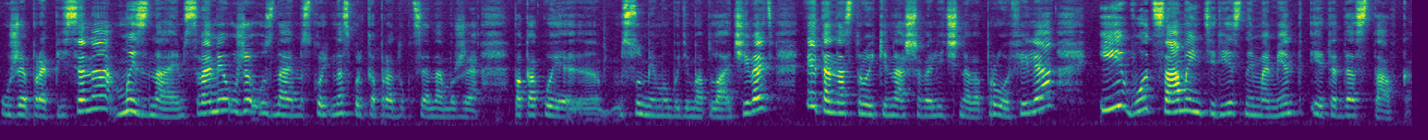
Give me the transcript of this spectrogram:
уже прописана, мы знаем с вами уже, узнаем, сколько, насколько продукция нам уже, по какой э, сумме мы будем оплачивать. Это настройки нашего личного профиля. И вот самый интересный момент – это доставка.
